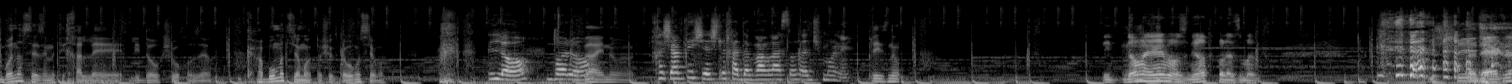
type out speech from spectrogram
בוא נעשה איזה מתיחה לידור כשהוא חוזר. כבו מצלמות פשוט, כבו מצלמות. לא, בוא לא. די, נו. חשבתי שיש לך דבר לעשות עד שמונה. פליז, נו. לידור היה עם האוזניות כל הזמן. אתה יודע את זה?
